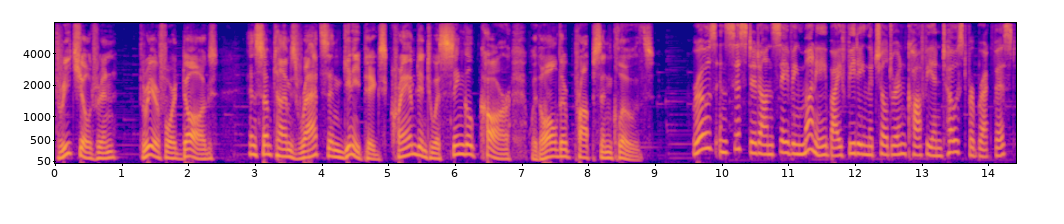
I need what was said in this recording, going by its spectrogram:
three children, three or four dogs, and sometimes rats and guinea pigs crammed into a single car with all their props and clothes. Rose insisted on saving money by feeding the children coffee and toast for breakfast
